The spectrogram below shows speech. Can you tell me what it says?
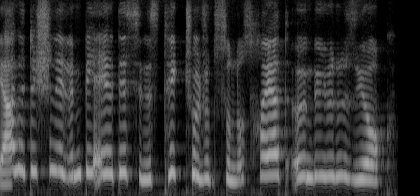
yani düşünelim bir evdesiniz, tek çocuksunuz, hayat öngörünüz yok.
